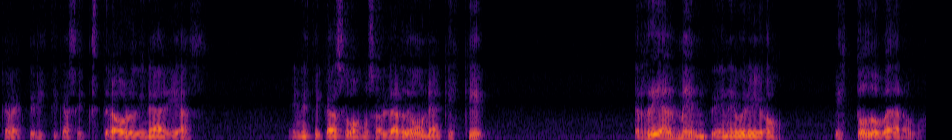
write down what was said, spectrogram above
características extraordinarias. En este caso vamos a hablar de una, que es que realmente en hebreo es todo verbo.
